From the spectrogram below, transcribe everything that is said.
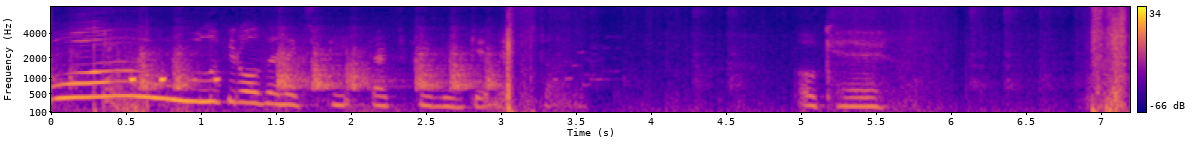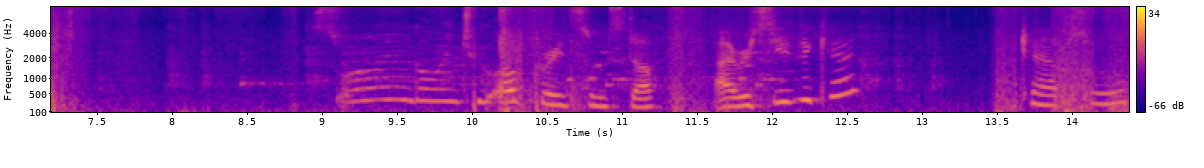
whoa! Look at all the XP, XP we get next time. Okay. So I'm going to upgrade some stuff. I received a cat capsule.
